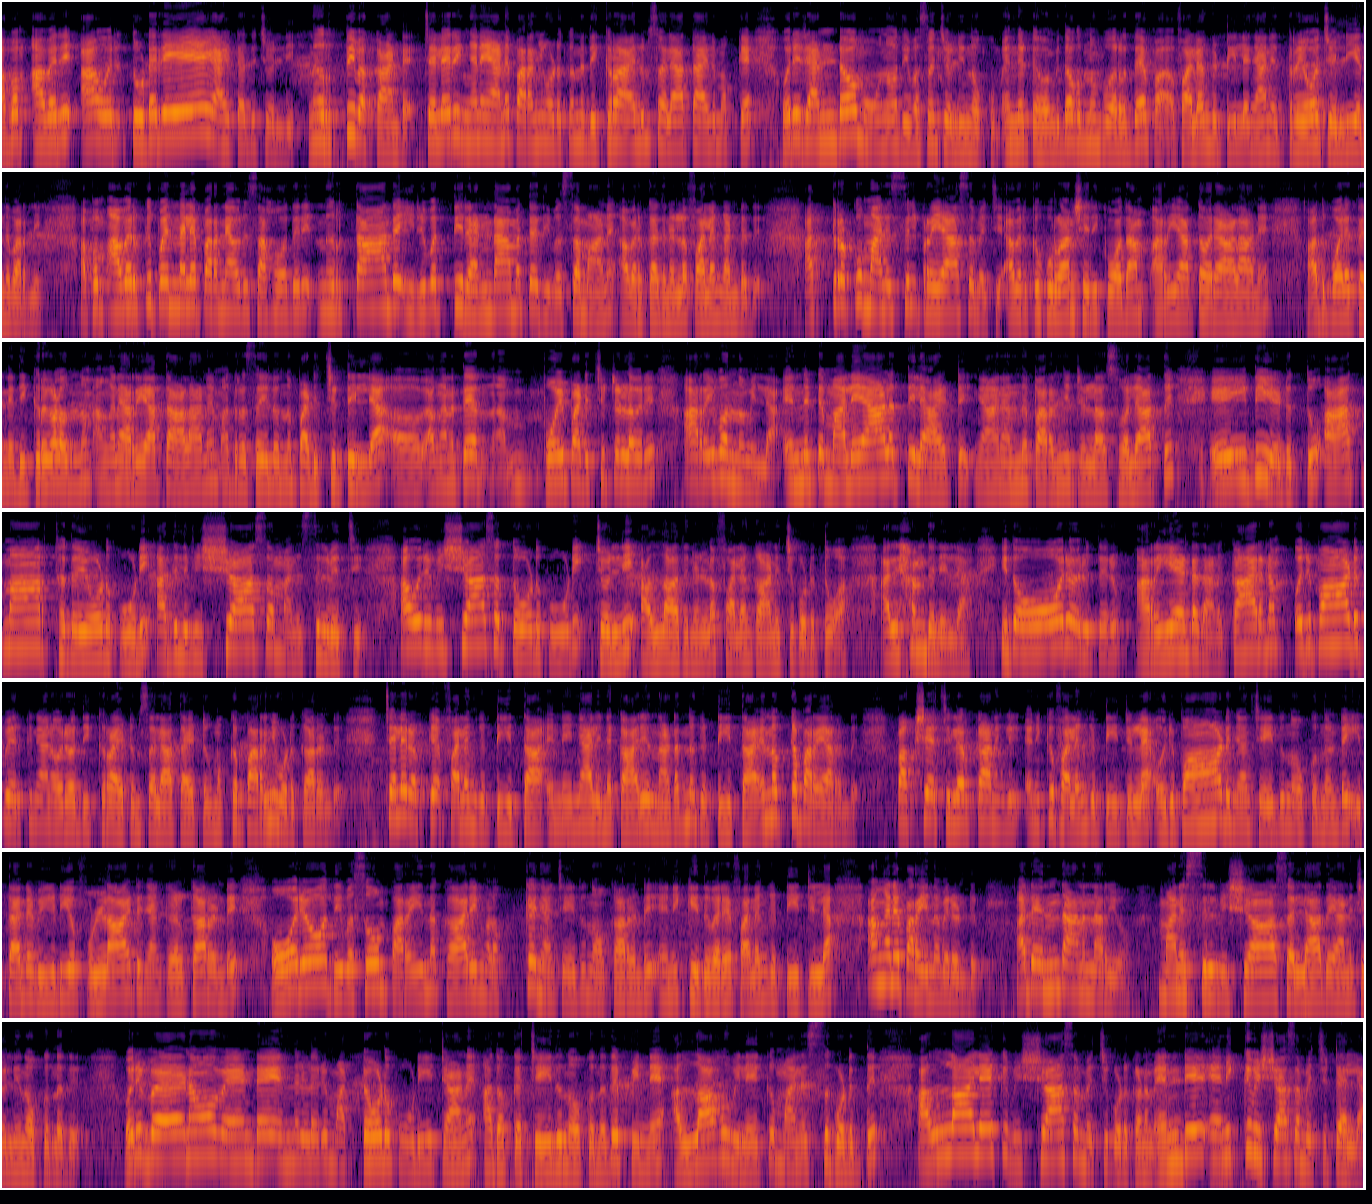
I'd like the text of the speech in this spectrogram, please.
അപ്പം അവർ ആ ഒരു തുടരെയായിട്ട് അത് ചൊല്ലി നിർത്തി വെക്കാണ്ട്. ചിലരിങ്ങനെയാണ് പറഞ്ഞു കൊടുക്കുന്ന ദിക്റായാലും സ്വലാത്തായാലും ഒക്കെ ഒരു രണ്ടോ മൂന്നോ ദിവസം ചൊല്ലി നോക്കും. എന്നിട്ട് ഇതൊന്നും വെറുതെ ഫലം കിട്ടിയില്ല ഞാൻ എത്രയോ ചൊല്ലി എന്ന് പറഞ്ഞ്. അപ്പം അവർക്ക് ഇപ്പോൾ ഇന്നലെ പറഞ്ഞ ഒരു സഹോദരി നിർത്താതെ ഇരുപത്തി രണ്ടാമത്തെ ദിവസമാണ് അവർക്ക് അതിനുള്ള ഫലം കണ്ടത്. അത്രക്കും മനസ്സിൽ പ്രയാസം വെച്ച് അവർക്ക് ഖുർആൻ ശരിക്കോതാം അറിയാത്ത ഒരാളാണ്. അതുപോലെ തന്നെ ദിക്റുകളൊന്നും അങ്ങനെ അറിയാത്ത ആളാണ് മദ്രസയിലൊന്നും പഠിച്ചിട്ടില്ല. അങ്ങനത്തെ പോയി പഠിച്ചിട്ടുള്ള ഒരു അറിവൊന്നുമില്ല. എന്നിട്ട് മലയാളത്തിലായിട്ട് ഞാൻ അന്ന് പറഞ്ഞിട്ടുള്ള സ്വലാത്ത് എഴുതിയെടുത്തു. ആത്മാർത്ഥതയോട് കൂടി അതിൽ വിശ്വാസം മനസ്സിൽ വെച്ച് ആ ഒരു വിശ്വാസത്തോടു കൂടി ചൊല്ലി അള്ളാഹ് അതിനുള്ള ഫലം കാണിച്ചു കൊടുത്തു. അലഹമില്ല ഇത് ഓരോരുത്തരും അറിയേണ്ടതാണ്. കാരണം ഒരുപാട് പേർക്ക് ഞാൻ ഓരോ ദിക്റായിട്ടും സ്വലാത്തായിട്ടും ഒക്കെ പറഞ്ഞു കൊടുക്കാറുണ്ട്. ചിലരൊക്കെ ഫലം കിട്ടിയിത്ത എന്നെ ഇന്നാലിന്റെ കാര്യം നടന്നു കിട്ടിയിത്ത എന്നൊക്കെ പറയാറുണ്ട്. പക്ഷേ ചിലർക്കാണെങ്കിൽ എനിക്ക് ഫലം കിട്ടിയിട്ടില്ല. ഒരുപാട് ഞാൻ ചെയ്തു നോക്കുന്നുണ്ട്. ഇത്താന്റെ വീഡിയോ ഫുള്ളായിട്ട് ഞാൻ കേൾക്കാറുണ്ട്. ഓരോ ദിവസവും പറയുന്ന കാര്യങ്ങളൊക്കെ ഒക്കെ ഞാൻ ചെയ്തു നോക്കാറുണ്ട്. എനിക്ക് ഇതുവരെ ഫലം കിട്ടിയിട്ടില്ല. അങ്ങനെ പറയുന്നവരുണ്ട്. അതെന്താണെന്നറിയോ? മനസ്സിൽ വിശ്വാസമില്ലാതെയാണ് ചൊല്ലി നോക്കുന്നത്. ഒരു വേണോ വേണ്ടേ എന്നുള്ളൊരു മട്ടോട് കൂടിയിട്ടാണ് അതൊക്കെ ചെയ്തു നോക്കുന്നത്. പിന്നെ അള്ളാഹുവിലേക്ക് മനസ്സ് കൊടുത്ത് അള്ളാഹിലേക്ക് വിശ്വാസം വെച്ച് കൊടുക്കണം. എന്റെ എനിക്ക് വിശ്വാസം വെച്ചിട്ടല്ല.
